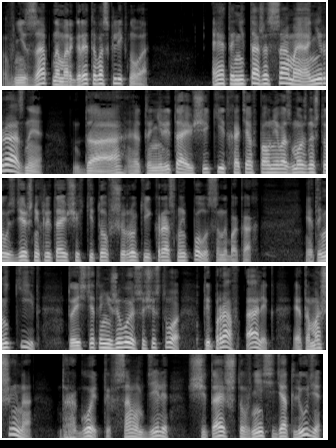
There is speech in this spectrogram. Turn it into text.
Внезапно Маргарета воскликнула. «Это не та же самая, они разные!» «Да, это не летающий кит, хотя вполне возможно, что у здешних летающих китов широкие красные полосы на боках. Это не кит, то есть это не живое существо. Ты прав, Алик, это машина. Дорогой, ты в самом деле считаешь, что в ней сидят люди?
